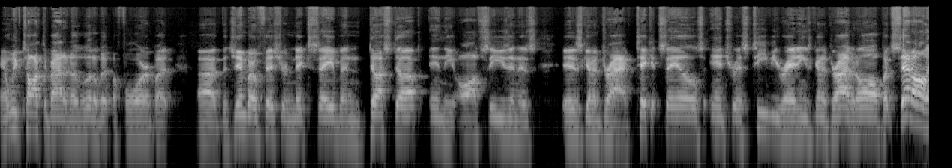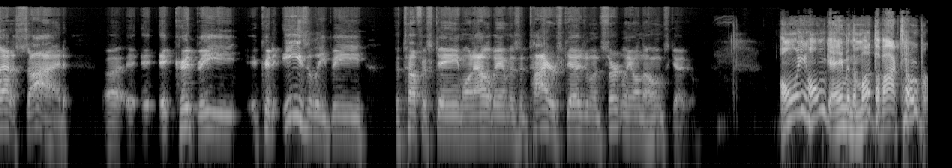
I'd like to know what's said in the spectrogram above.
and we've talked about it a little bit before, but uh, the Jimbo Fisher, Nick Saban dust up in the off season is is going to drive ticket sales, interest, TV ratings, going to drive it all. But set all that aside, uh, it, it could be, it could easily be the toughest game on Alabama's entire schedule, and certainly on the home schedule. Only home game in the month of October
